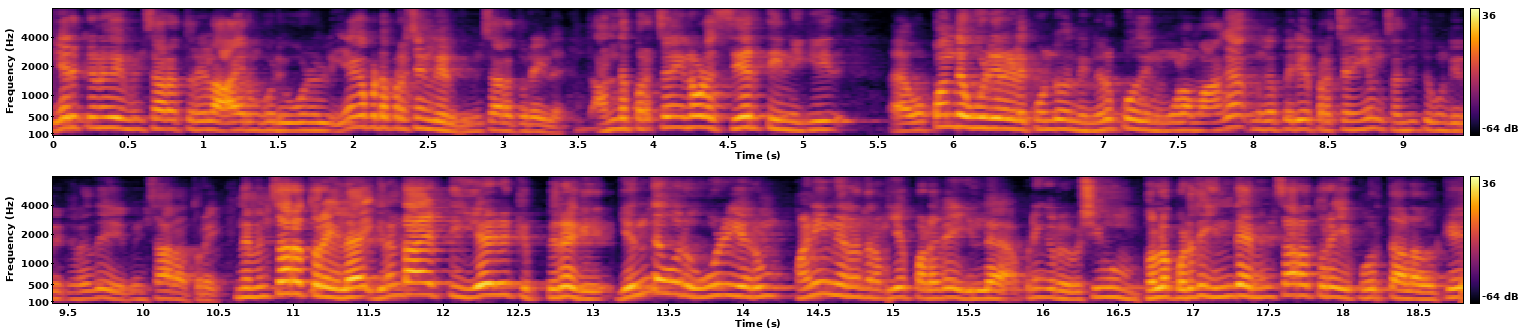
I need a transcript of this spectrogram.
ஏற்கனவே மின்சாரத்துறையில் ஆயிரம் கோடி ஊழல் ஏகப்பட்ட பிரச்சனைகள் இருக்குது மின்சாரத்துறையில் அந்த பிரச்சனைகளோட சேர்த்து இன்னைக்கு ஒப்பந்த ஊழியர்களை கொண்டு வந்து நிரப்புவதன் மூலமாக மிகப்பெரிய பிரச்சனையும் சந்தித்து கொண்டிருக்கிறது மின்சாரத்துறை இந்த மின்சாரத்துறையில் இரண்டாயிரத்தி ஏழுக்கு பிறகு எந்த ஒரு ஊழியரும் பணி நிரந்தரம் செய்யப்படவே இல்லை அப்படிங்கிற ஒரு விஷயமும் சொல்லப்படுது. இந்த மின்சாரத்துறையை பொறுத்த அளவுக்கு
